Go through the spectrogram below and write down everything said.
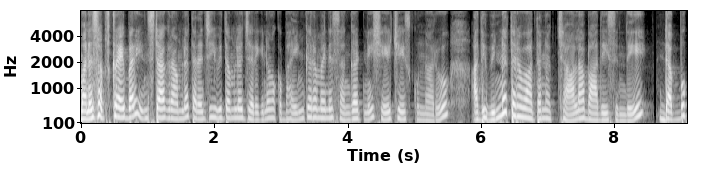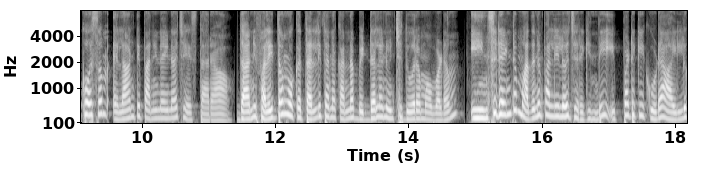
మన సబ్స్క్రైబర్ ఇన్స్టాగ్రామ్లో తన జీవితంలో జరిగిన ఒక భయంకరమైన సంఘటనని షేర్ చేసుకున్నారు. అది విన్న తర్వాత నాకు చాలా బాధేసింది. డబ్బు కోసం ఎలాంటి పనినైనా చేస్తారా? దాని ఫలితం ఒక తల్లి తన కన్న బిడ్డల నుంచి దూరం అవ్వడం. ఈ ఇన్సిడెంట్ మదనపల్లిలో జరిగింది. ఇప్పటికీ కూడా ఆ ఇల్లు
